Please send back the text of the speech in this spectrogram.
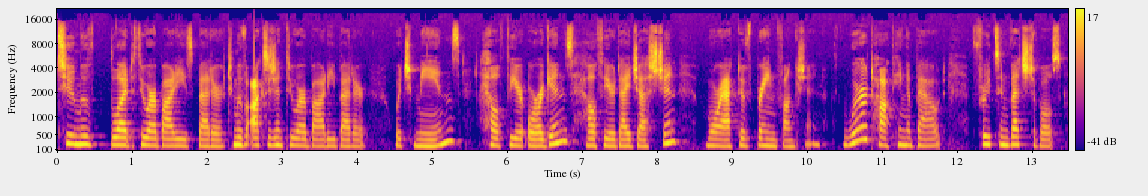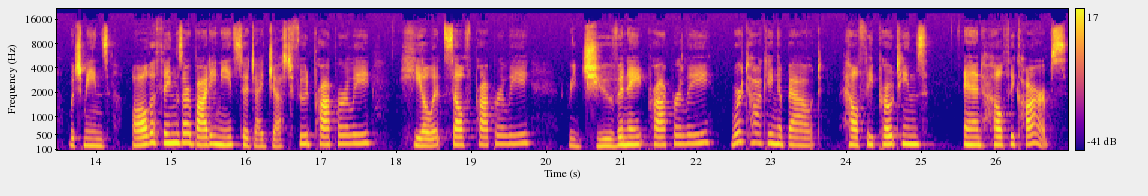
to move blood through our bodies better, to move oxygen through our body better, which means healthier organs, healthier digestion, more active brain function. We're talking about fruits and vegetables, which means all the things our body needs to digest food properly, heal itself properly, rejuvenate properly. We're talking about healthy proteins and healthy carbs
